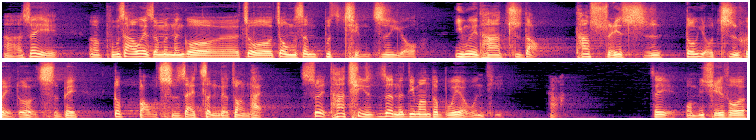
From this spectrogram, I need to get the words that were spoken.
啊。所以呃，菩萨为什么能够做众生不请之由？因为他知道他随时都有智慧，都有慈悲，都保持在正的状态，所以他去任何地方都不会有问题啊。所以我们学佛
